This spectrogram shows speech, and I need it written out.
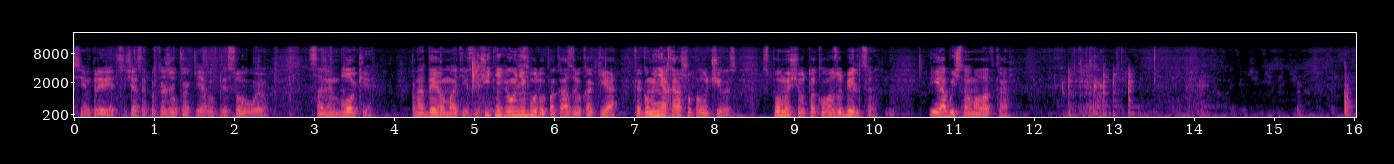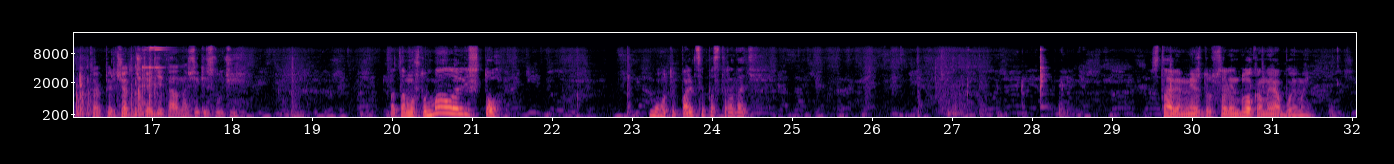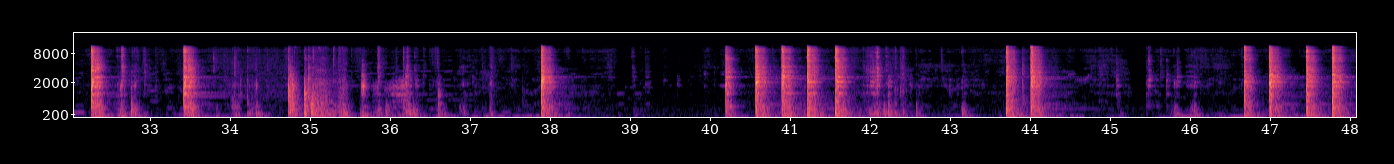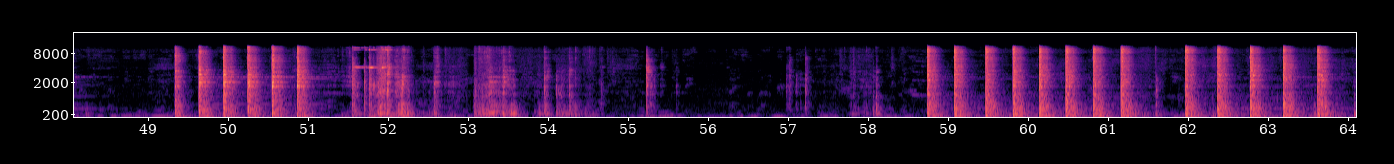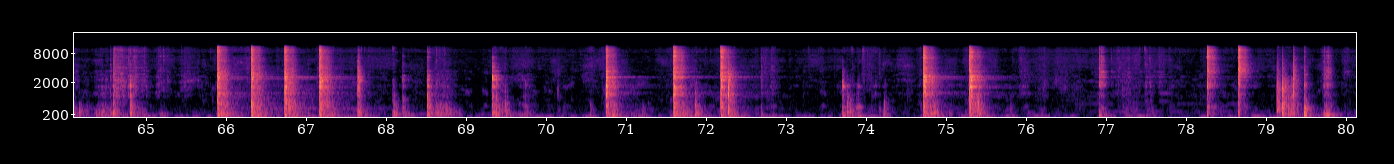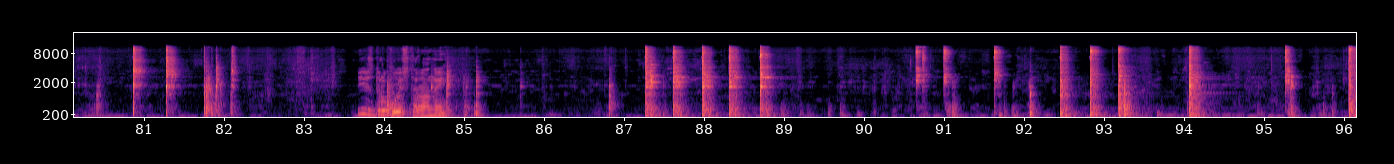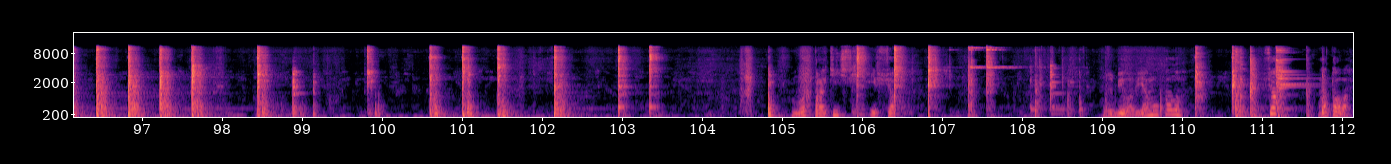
Всем привет! Сейчас я покажу, как я выпрессовываю саленблоки на Део Матис. Учить никого не буду, показываю, как я, как у меня хорошо получилось. С помощью вот такого зубильца и обычного молотка. Так, перчаточки одеть надо на всякий случай. Потому что мало ли что. Могут и пальцы пострадать. Ставим между соленблоком и обоймой. И с другой стороны. Вот практически и все. Зубило в яму упало. Все, готово.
